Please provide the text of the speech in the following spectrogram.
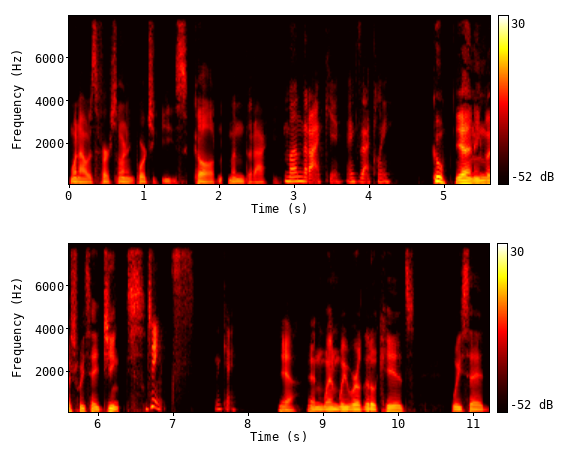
when I was first learning Portuguese called Mandrake. Mandrake, exactly. Cool. Yeah, in English we say jinx. Jinx. Okay. Yeah, and when we were little kids, we said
